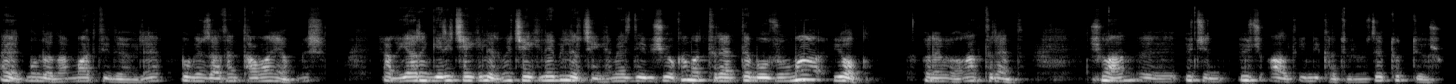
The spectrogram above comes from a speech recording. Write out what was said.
Evet bunda da MACD de öyle. Bugün zaten tavan yapmış. Yani yarın geri çekilir mi? Çekilebilir. Çekilmez diye bir şey yok ama trendte bozulma yok. Önemli olan trend. Şu an 3 e, 3 alt indikatörümüzde tut diyor.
